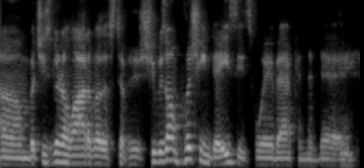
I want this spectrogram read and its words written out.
Um, but she's been a lot of other stuff. She was on Pushing Daisies way back in the day.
